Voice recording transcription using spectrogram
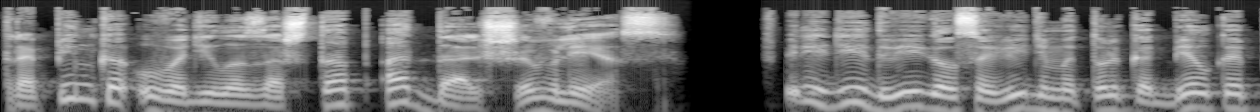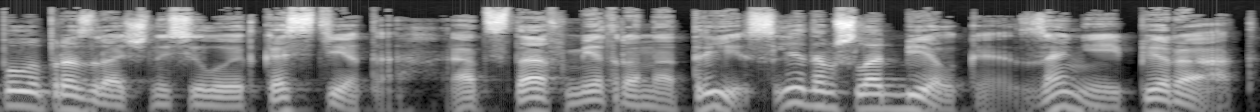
Тропинка уводила за штаб, а дальше в лес. Впереди двигался видимый только белкой полупрозрачный силуэт кастета. Отстав метра на три, следом шла белка, за ней пират.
